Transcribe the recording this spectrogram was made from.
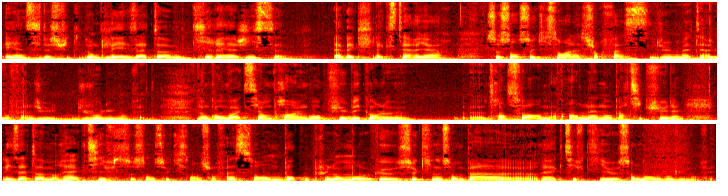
Et ainsi de suite. Donc, les atomes qui réagissent avec l'extérieur, ce sont ceux qui sont à la surface du matériau, enfin du, du, volume en fait. Donc on voit que si on prend un gros cube et qu'on le transforme en nanoparticules, les atomes réactifs, ce sont ceux qui sont en surface, seront beaucoup plus nombreux que ceux qui ne sont pas euh, réactifs, qui eux sont dans le volume en fait.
